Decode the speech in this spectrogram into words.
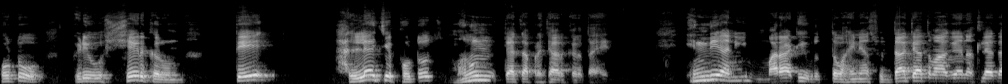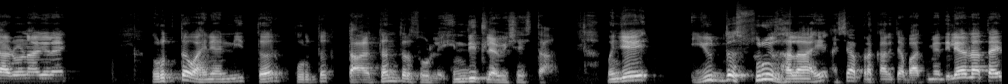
फोटो व्हिडिओ शेअर करून ते हल्ल्याचे फोटोज म्हणून त्याचा प्रचार करत आहेत. हिंदी आणि मराठी वृत्तवाहिन्या सुद्धा त्यात मागे नसल्याचं आढळून आलेलं आहे. वृत्तवाहिन्यांनी तर पुरतं ताळतंत्र सोडले हिंदीतल्या विशेषतः. म्हणजे युद्ध सुरू झालं आहे अशा प्रकारच्या बातम्या दिल्या जात आहेत.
